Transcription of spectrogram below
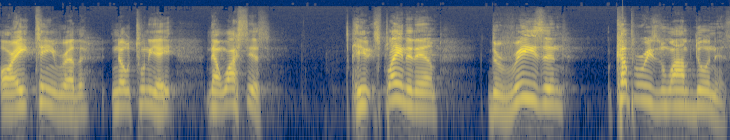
are 18 rather, no, 28. Now watch this. He explained to them the reason, a couple reasons why I'm doing this.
